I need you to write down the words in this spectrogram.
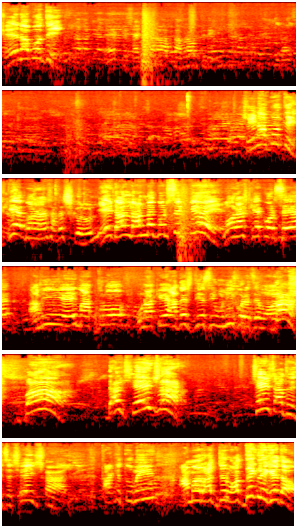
সেনাপতি! সেনাপতি! কে মহারাজ আদেশ করুন। এই ডাল রান্না করছে কে? মহারাজ কে করছে? আমি এই মাত্র ওনাকে আদেশ দিয়েছি উনি করেছে মহারাজ বা ডাল সেই স্বাদ সেই সাথ হয়েছে সেই সাথ। তাকে তুমি আমার রাজ্যের অর্ধেক লিখে দাও।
